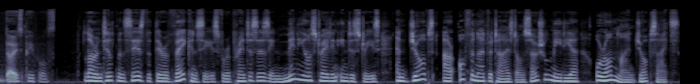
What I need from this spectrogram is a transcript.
those people. Lauren Tiltman says that there are vacancies for apprentices in many Australian industries and jobs are often advertised on social media or online job sites.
